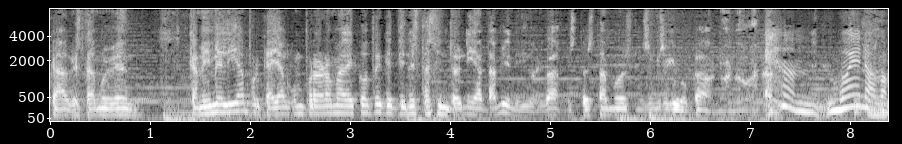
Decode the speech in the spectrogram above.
Claro que está muy bien. Que a mí me lía porque hay algún programa de COPE que tiene esta sintonía también. Y digo, "Ahí va, esto estamos, nos hemos equivocado. No, no. Bueno,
